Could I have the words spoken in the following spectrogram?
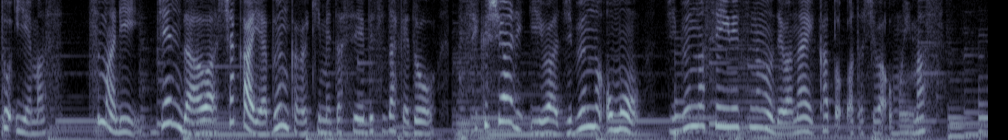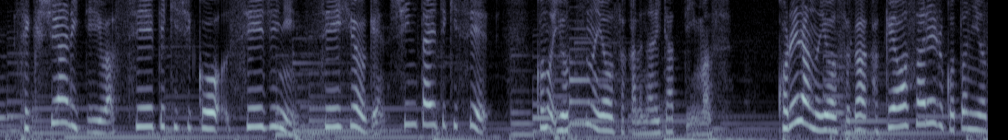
と言えます。つまりジェンダーは社会や文化が決めた性別だけどセクシュアリティは自分の思う自分の性別なのではないかと私は思います。セクシュアリティは性的思考性自認性表現身体的性この4つの要素から成り立っています。これらの要素が掛け合わされることによっ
